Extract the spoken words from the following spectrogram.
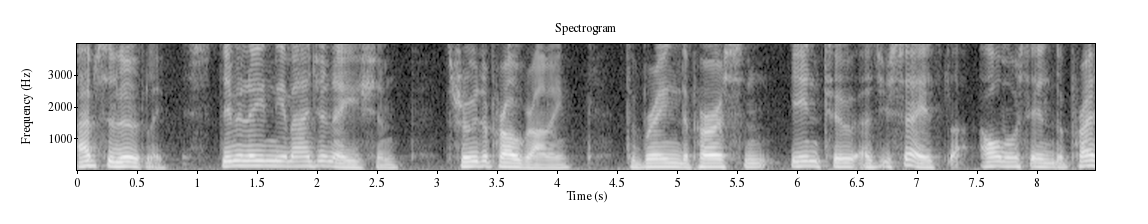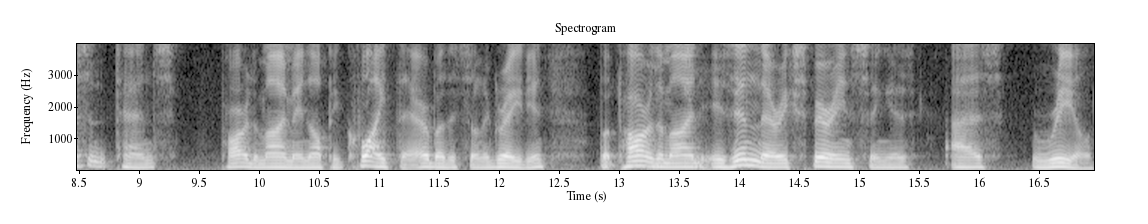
Absolutely. Stimulating the imagination through the programming to bring the person into, as you say, it's almost in the present tense. Part of the mind may not be quite there, but it's on a gradient. But part of the mind is in there experiencing it as real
